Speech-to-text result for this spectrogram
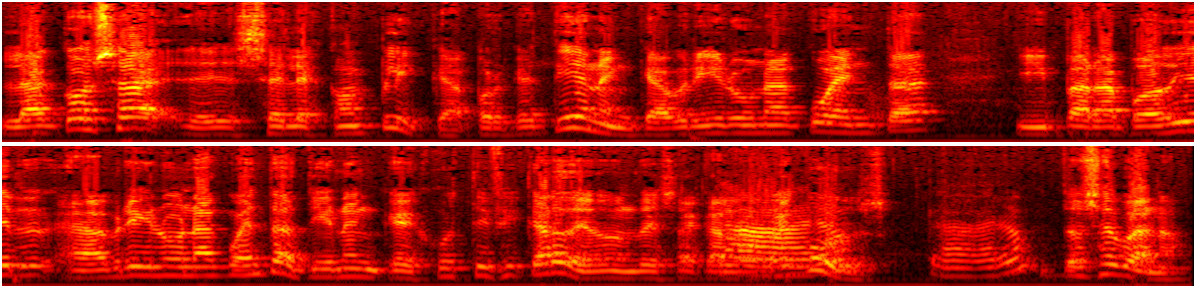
la cosa eh, se les complica porque tienen que abrir una cuenta y para poder abrir una cuenta tienen que justificar de dónde sacan los recursos. Claro. Entonces, bueno,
